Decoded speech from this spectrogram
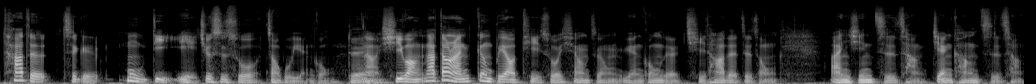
他的这个目的，也就是说照顾员工。对，那希望那当然更不要提说像这种员工的其他的这种安心职场、健康职场。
